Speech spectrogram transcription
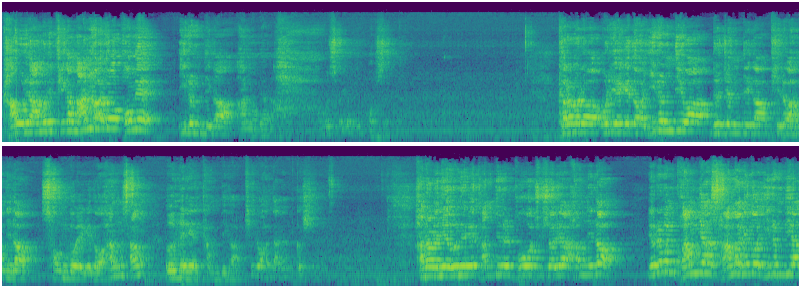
가을에 아무리 비가 많이 와도 봄에 이른 비가 안 오면 아무 소용이 없습니다. 그러므로 우리에게도 이른 비와 늦은 비가 필요합니다. 성도에게도 항상 은혜의 단비가 필요하다는 것입니다. 하나님의 은혜의 단비를 부어 주셔야 합니다. 여러분 광야 사막에도 이른 비와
